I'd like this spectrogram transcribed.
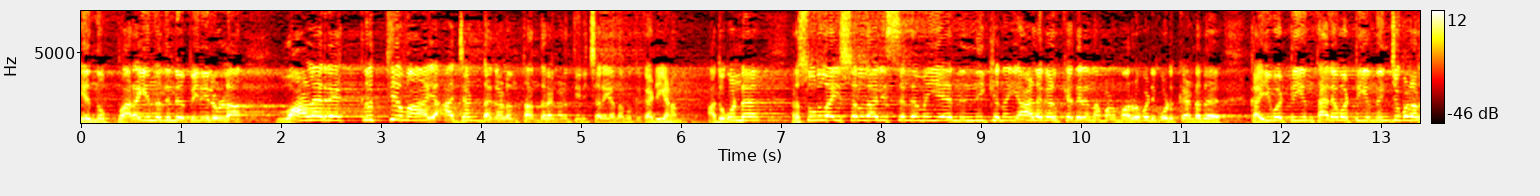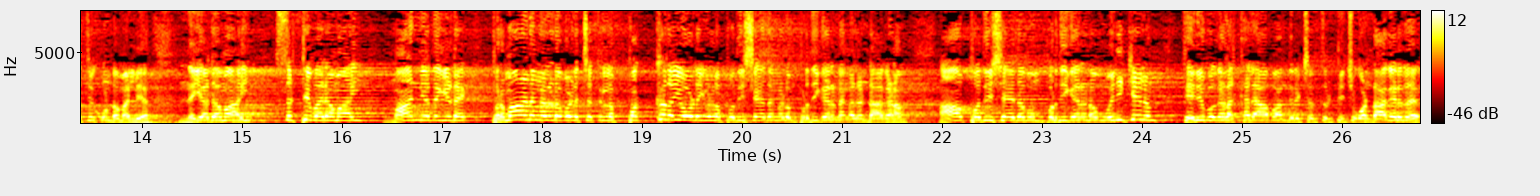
എന്ന് പറയുന്നതിന്റെ പിന്നിലുള്ള വളരെ കൃത്യമായ അജണ്ടകളും തന്ത്രങ്ങളും തിരിച്ചറിയാൻ നമുക്ക് കഴിയണം. അതുകൊണ്ട് റസൂർലി അലിസ്വല്ലമയെ നിന്ദിക്കുന്ന ആളുകൾക്കെതിരെ നമ്മൾ മറുപടി കൊടുക്കേണ്ടത് കൈവട്ടിയും തലവട്ടിയും നെഞ്ചു പുലർത്തിക്കൊണ്ടുമല്ല. നിയതമായി സൃഷ്ടിപരമായി മാന്യതയുടെ പ്രമാണങ്ങളുടെ വെളിച്ചത്തിലുള്ള പക്വതയോടെയുള്ള പ്രതിഷേധങ്ങളും പ്രതികരണങ്ങളും ഉണ്ടാകണം. ആ പ്രതിഷേധവും പ്രതികരണവും ഒരിക്കലും തെരുവുകളെ കലാപാന്തരീക്ഷം സൃഷ്ടിച്ചുകൊണ്ടാകരുത്.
